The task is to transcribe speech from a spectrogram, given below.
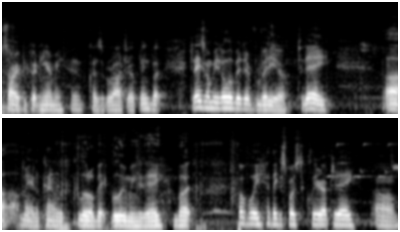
sorry if you couldn't hear me because the garage opening, but today's going to be a little bit different video. Today, uh, man, it kind of looks a little bit gloomy today, but hopefully I think it's supposed to clear up today. Um,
